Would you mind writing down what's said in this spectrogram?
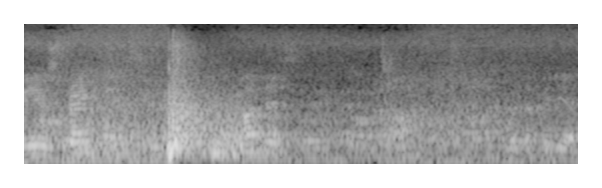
your strength is you got this with the video.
